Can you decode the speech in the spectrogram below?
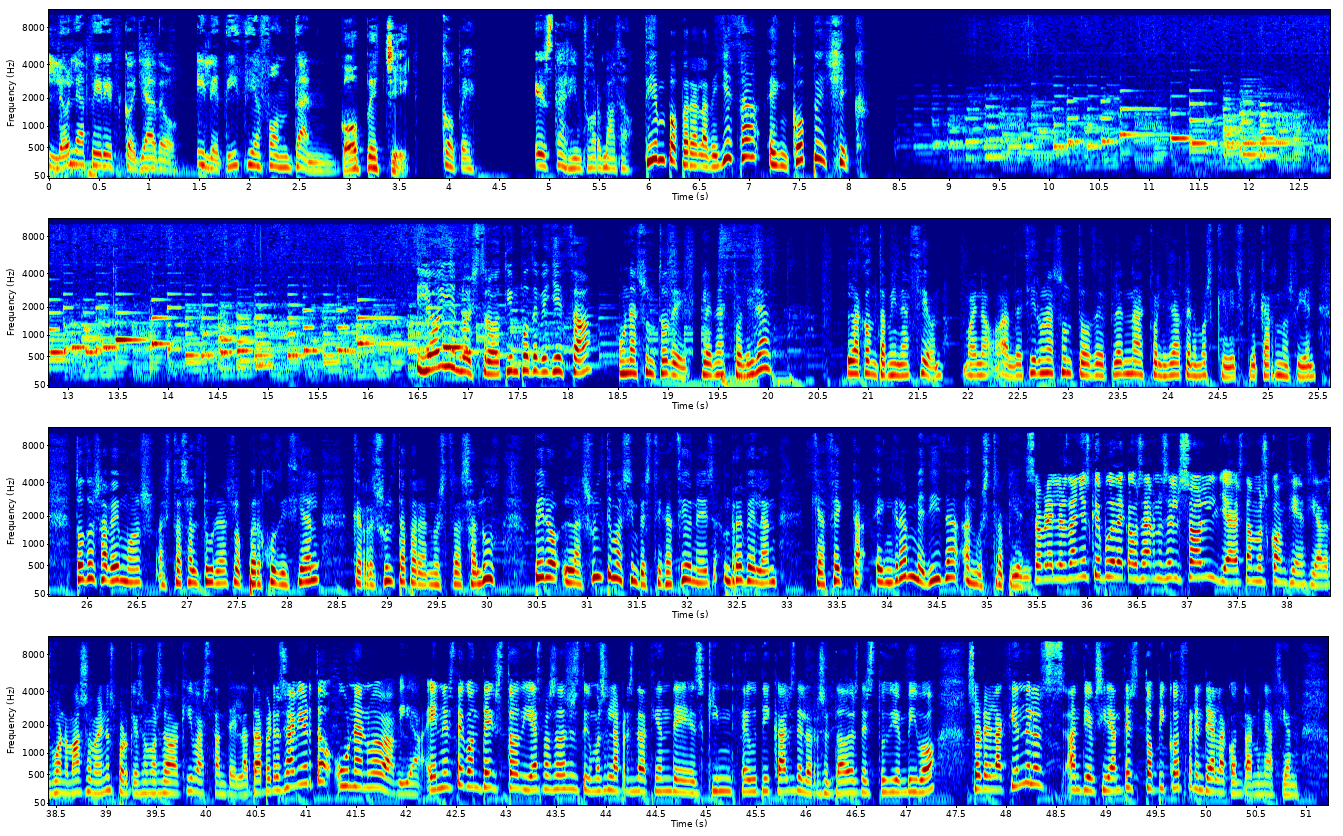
Lola Pérez Collado y Leticia Fontán. Cope Chic. Cope. Estar informado. Tiempo para la belleza en Cope Chic. Y hoy en nuestro tiempo de belleza, un asunto de plena actualidad. La contaminación. Bueno, al decir un asunto de plena actualidad tenemos que explicarnos bien. Todos sabemos a estas alturas lo perjudicial que resulta para nuestra salud, pero las últimas investigaciones revelan que afecta en gran medida a nuestra piel. Sobre los daños que puede causarnos el sol ya estamos concienciados, bueno, más o menos porque os hemos dado aquí bastante lata, pero se ha abierto una nueva vía. En este contexto, días pasados estuvimos en la presentación de Skin Ceuticals de los resultados de estudio en vivo sobre la acción de los antioxidantes tópicos frente a la contaminación.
